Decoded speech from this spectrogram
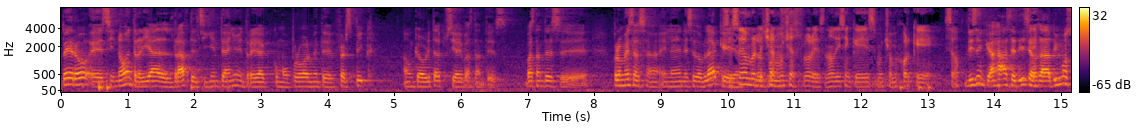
Pero eh, si no, entraría al draft del siguiente año y entraría como probablemente first pick. Aunque ahorita pues, sí hay bastantes, bastantes eh, promesas ah, en la NCAA que Pues ese hombre le echan vamos- muchas flores, ¿no? Dicen que es mucho mejor que eso. Dicen que, ajá, se dice, o sea, vimos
